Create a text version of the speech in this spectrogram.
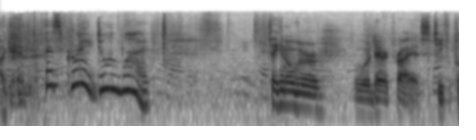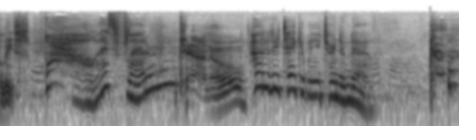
again, That's great. Doing what? taking over for Derek Frye as chief of police. Wow, that's flattering. Yeah, I know. How did he take it when you turned him down?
